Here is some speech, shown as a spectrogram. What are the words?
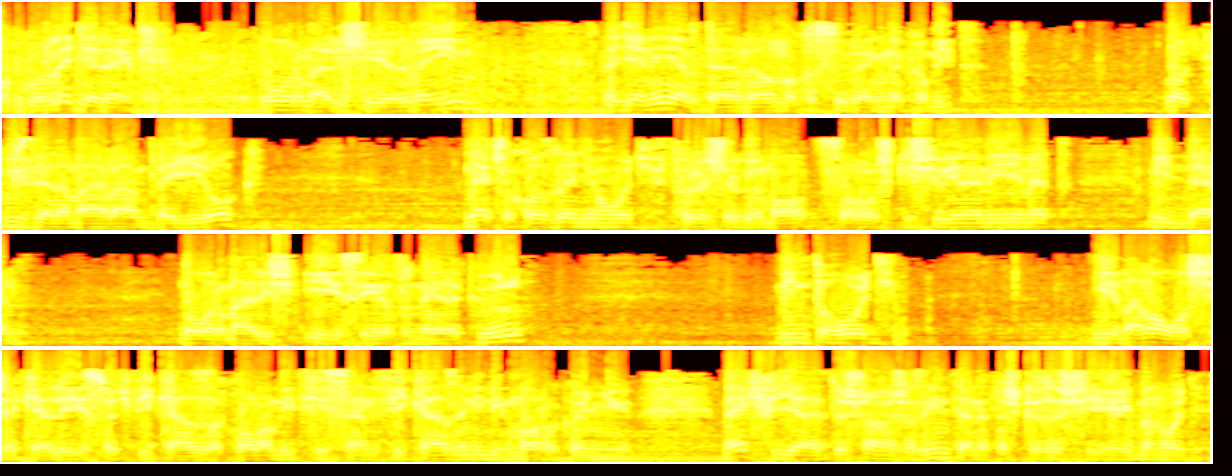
akkor legyenek normális érveim, legyen értelme annak a szövegnek, amit nagy küzdelem árán beírok, ne csak az legyen, hogy fölösögöm a szaros kis véleményemet minden normális észérv nélkül, mint ahogy nyilván ahhoz se kell ész, hogy fikázzak valamit, hiszen fikázni mindig marha könnyű. Megfigyelhető sajnos az internetes közösségekben, hogy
